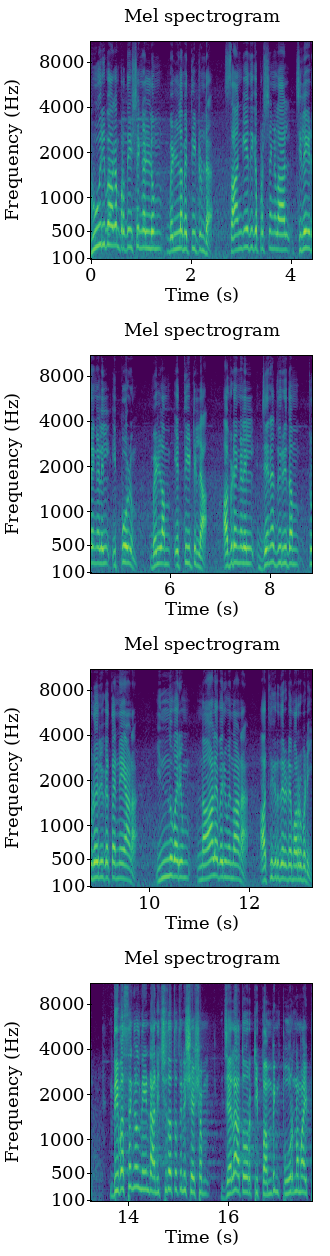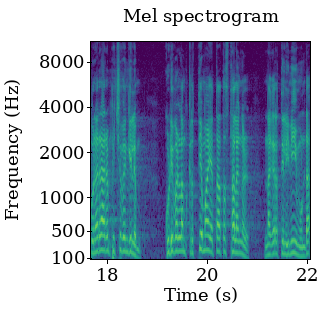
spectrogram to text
ഭൂരിഭാഗം പ്രദേശങ്ങളിലും വെള്ളമെത്തിയിട്ടുണ്ട്. സാങ്കേതിക പ്രശ്നങ്ങളാൽ ചിലയിടങ്ങളിൽ ഇപ്പോഴും വെള്ളം എത്തിയിട്ടില്ല. അവിടങ്ങളിൽ ജനദുരിതം തുടരുക തന്നെയാണ്. ഇന്ന് വരും നാളെ വരുമെന്നാണ് അധികൃതരുടെ മറുപടി. ദിവസങ്ങൾ നീണ്ട അനിശ്ചിതത്വത്തിന് ശേഷം ജല അതോറിറ്റി പമ്പിംഗ് പൂർണമായി പുനരാരംഭിച്ചുവെങ്കിലും കുടിവെള്ളം കൃത്യമായി എത്താത്ത സ്ഥലങ്ങൾ നഗരത്തിൽ ഇനിയുമുണ്ട്.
